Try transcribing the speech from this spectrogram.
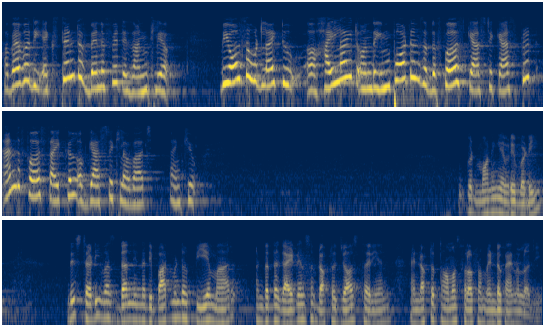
However, the extent of benefit is unclear. We also would like to uh, highlight on the importance of the first gastric aspirate and the first cycle of gastric lavage. Thank you. Good morning everybody. This study was done in the Department of PMR under the guidance of Dr. George Tharion and Dr. Thomas Fuller from endocrinology.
